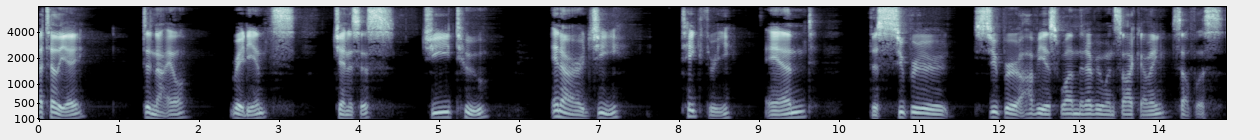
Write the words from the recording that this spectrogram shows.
Atelier, Denial, Radiance, Genesis, G2, NRG, Take 3, and the super, super obvious one that everyone saw coming, Selfless.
